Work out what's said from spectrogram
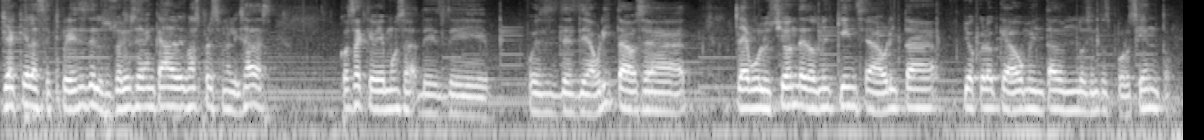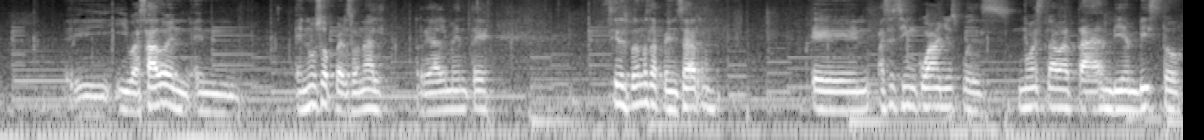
ya que las experiencias de los usuarios eran cada vez más personalizadas, cosa que vemos desde, pues, desde ahorita, o sea, la evolución de 2015 a ahorita yo creo que ha aumentado en un 200% y, basado en, en, uso personal, realmente, si nos ponemos a pensar, en, hace 5 años pues no estaba tan bien visto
